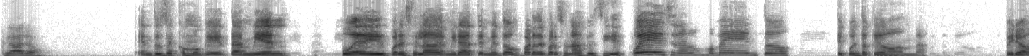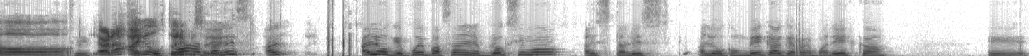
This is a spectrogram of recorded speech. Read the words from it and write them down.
Claro. Entonces como que también puede ir por ese lado de, mira, te meto a un par de personajes y después en algún momento te cuento qué mm. onda. Pero la verdad, a mí me gustó el ah, episodio. Tal vez, algo que puede pasar en el próximo es tal vez algo con Beca que reaparezca. Eh,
